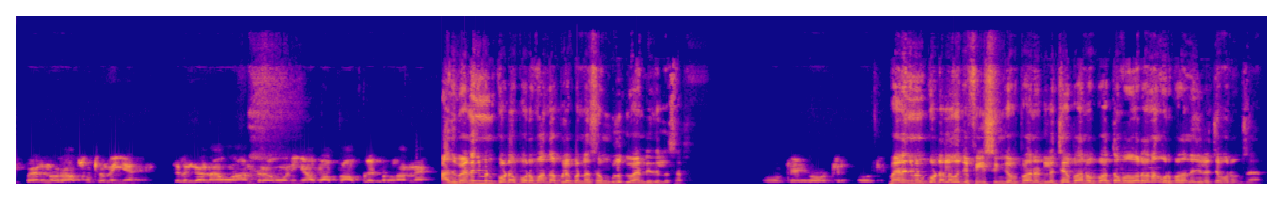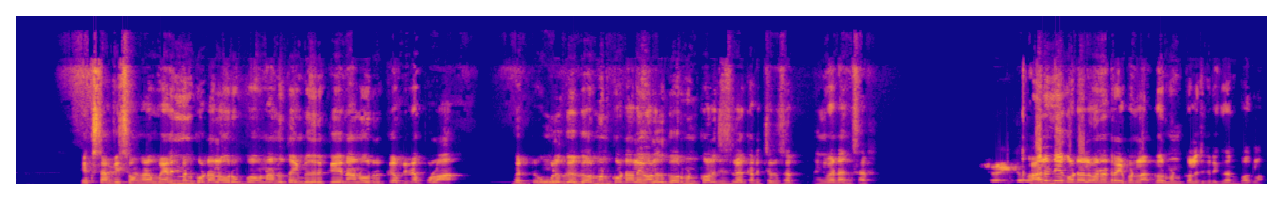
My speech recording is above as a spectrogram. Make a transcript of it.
இப்ப இன்னொரு ஆப்ஷன் சொன்னீங்க. தெலுங்கானாவும் ஆந்திராவும் நீங்க அப்புறம் அப்ளை பண்ணலாம்னு. அது மேனேஜ்மெண்ட் கோட்டா போகிற மாதிரி அப்ளை பண்ண சார் உங்களுக்கு வேண்டியது இல்லை sir okay okay okay management கோட்டால கொஞ்சம் ஃபீஸ் இங்கே பதினெட்டு லட்சம் பதினொரு பத்தொம்பது வருது நாங்கள் ஒரு பதினஞ்சு லட்சம் வரும் சார் எக்ஸ்ட்ரா ஃபீஸ் வாங்க மேனேஜ்மெண்ட் கோட்டால ஒரு நானூற்றி ஐம்பது இருக்குது நானூறு இருக்குது அப்படின்னா போகலாம் பட் உங்களுக்கு கவர்மெண்ட் கோட்டாலையோ அல்லது கவர்மெண்ட் காலேஜஸ்ல கிடைச்சிரும் சார் நீங்கள் வேண்டாங்க சார் ஆல் இண்டியா கோட்டால வேணால் ட்ரை பண்ணலாம். கவர்மெண்ட் காலேஜ் கிடைக்குதான்னு பார்க்கலாம்.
